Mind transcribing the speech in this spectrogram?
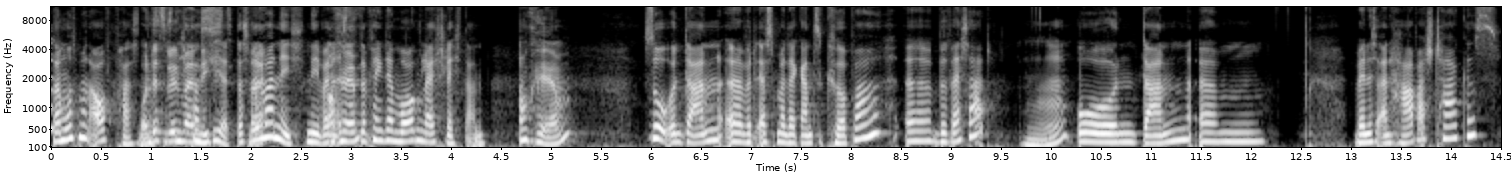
Da muss man aufpassen. Und das dass will man nicht. passiert. Das will Nein? man nicht. Nee, weil Okay. das, da fängt der Morgen gleich schlecht an. Okay. So, und dann äh, wird erstmal der ganze Körper äh, bewässert. Mhm. Und dann, ähm, wenn es ein Haarwaschtag ist,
